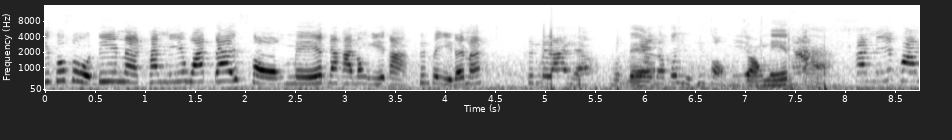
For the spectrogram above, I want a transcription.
Isuzu D-Max คันนี้วัดได้ 2 เมตรนะคะ น้องอีทอะ ขึ้นไปอีกได้ไหม ขึ้นไม่ได้แล้วหมดแล้วขึ้นไแล้วก็อยู่ที่ 2 เมตรสองเมตรนะอ่าคันนี้ความ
